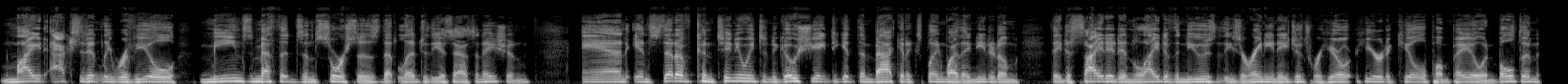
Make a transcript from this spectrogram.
might accidentally reveal means, methods, and sources that led to the assassination. And instead of continuing to negotiate to get them back and explain why they needed them, they decided, in light of the news that these Iranian agents were here, here to kill Pompeo and Bolton,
